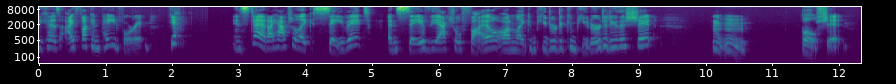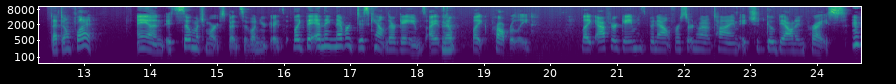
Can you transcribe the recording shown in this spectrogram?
because I fucking paid for it. Yeah. Instead, I have to like save it and save the actual file on like computer to computer to do this shit. Mm-mm. Bullshit. That don't fly. And it's so much more expensive on your guys. Like they and they never discount their games either. Nope. Like properly. Like after a game has been out for a certain amount of time, it should go down in price. Mhm.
